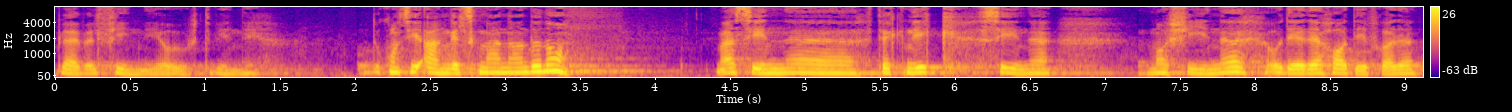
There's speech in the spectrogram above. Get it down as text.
ble vel funnet og utvunnet. Du kan si engelskmennene, da. Med sin eh, teknikk, sine maskiner og det de hadde fra den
